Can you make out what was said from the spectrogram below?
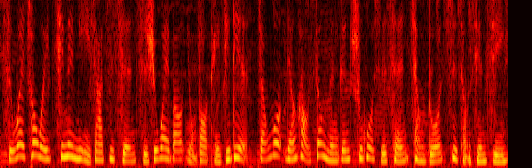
此外，超维七纳米以下制程持续外包，拥抱台积电，掌握良好效能跟出货时程，抢夺市场先机。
